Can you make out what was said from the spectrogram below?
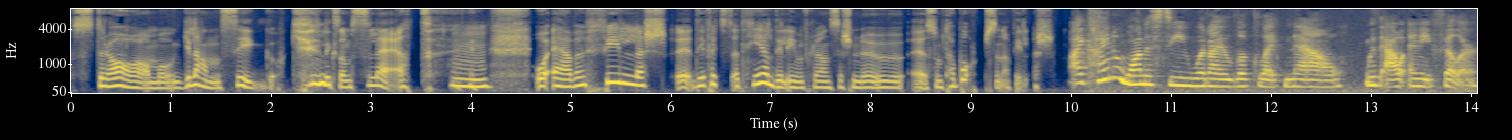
stram och glansig och liksom slät. Mm. och även fillers, eh, det är faktiskt en hel del influencers nu eh, som tar bort sina fillers. I kind of want to see what I look like now without any filler.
